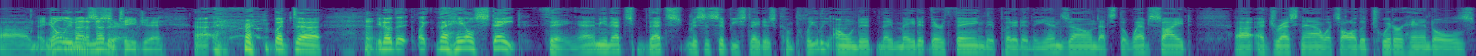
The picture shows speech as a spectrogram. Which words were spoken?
Uh, hey, don't know, leave out another TJ. Uh, but uh, you know, the, like the Hail State thing. I mean, that's that's Mississippi State has completely owned it. They made it their thing. They put it in the end zone. That's the website uh, address now. It's all of the Twitter handles.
